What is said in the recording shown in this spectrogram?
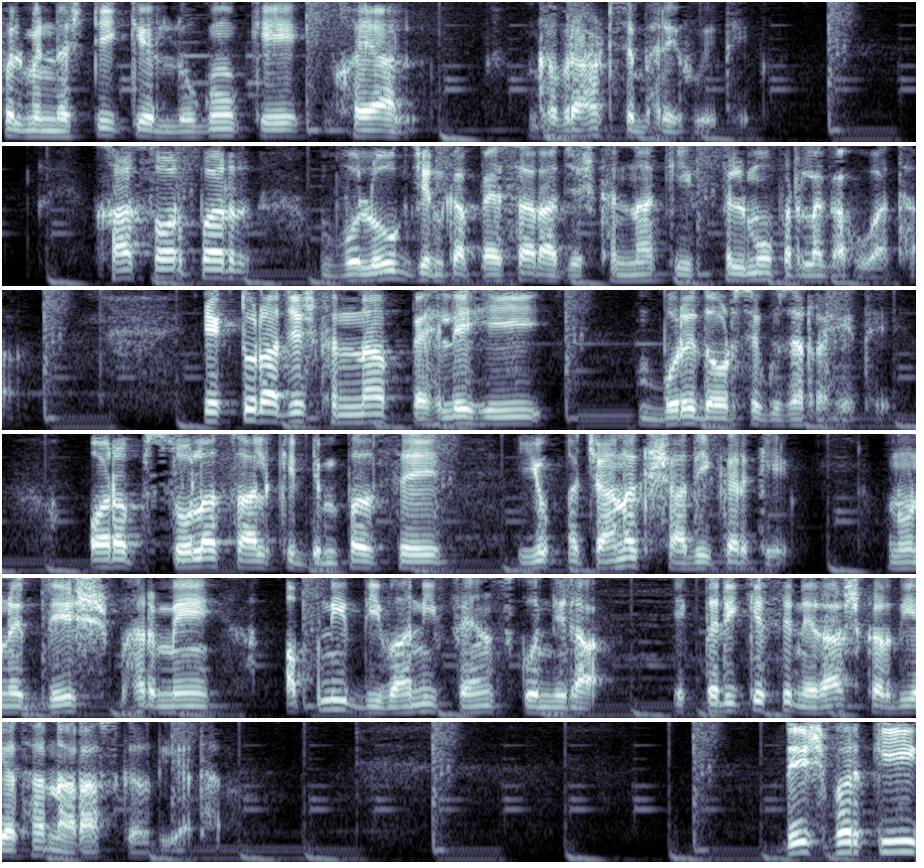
फ़िल्म इंडस्ट्री के लोगों के ख्याल घबराहट से भरे हुए थे। खासतौर पर वो लोग जिनका पैसा राजेश खन्ना की फ़िल्मों पर लगा हुआ था। एक तो राजेश खन्ना पहले ही बुरे दौर से गुजर रहे थे और अब 16 साल की डिंपल से यूँ अचानक शादी करके उन्होंने देश भर में अपनी दीवानी फैंस को निरा, एक तरीके से निराश कर दिया था, नाराज़ कर दिया था। देश भर की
